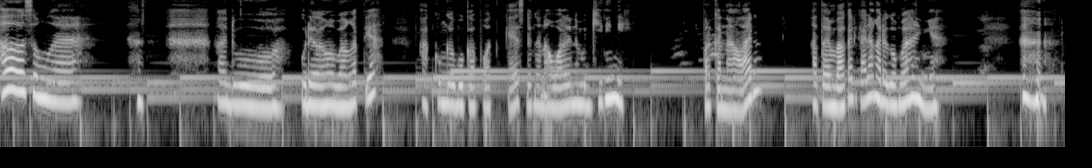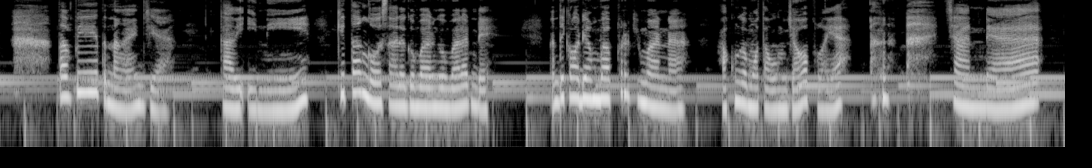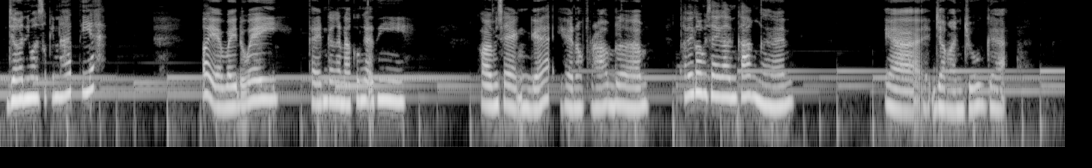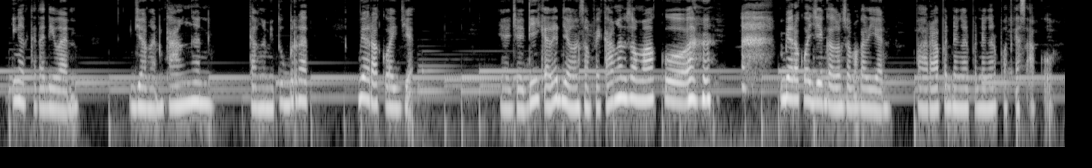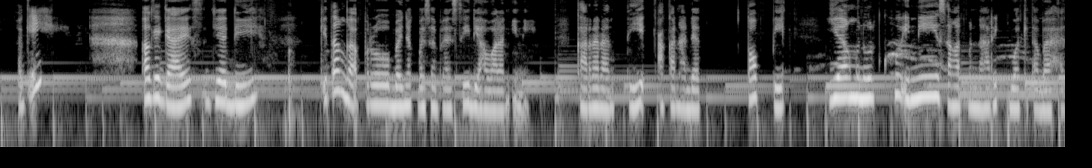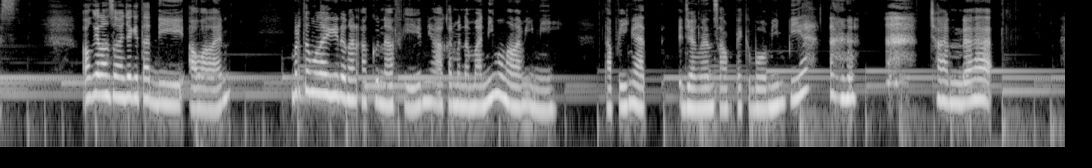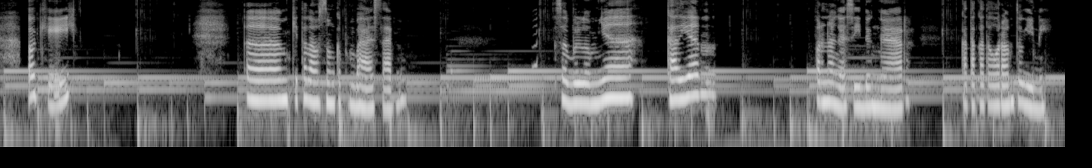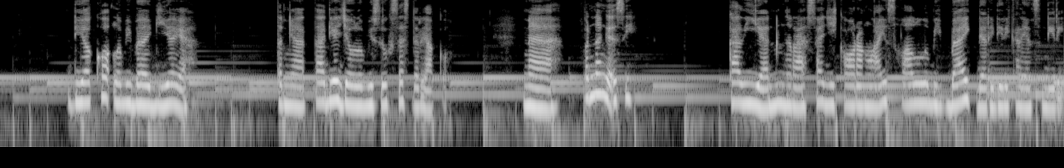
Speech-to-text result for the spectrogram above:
Halo semua. Aduh, udah lama banget ya aku nggak buka podcast dengan awalnya begini nih. Perkenalan atau yang bahkan kadang ada gombalannya. Tapi tenang aja. Kali ini kita nggak usah ada gombalan-gombalan deh. Nanti kalau ada yang baper gimana? Aku nggak mau tanggung jawab loh ya. Canda, jangan dimasukin hati ya. Oh ya, by the way, kalian kangen aku nggak nih? Kalau misalnya enggak, ya no problem. Tapi kalau misalnya kalian kangen, ya jangan juga. Ingat kata Dilan, jangan kangen. Kangen itu berat. Biar aku aja. Ya jadi kalian jangan sampai kangen sama aku. Biar aku aja yang kangen sama kalian. Para pendengar-pendengar podcast aku. Oke? Okay? Oke okay guys, jadi kita nggak perlu banyak basa-basi di awalan ini. Karena nanti akan ada topik yang menurutku ini sangat menarik buat kita bahas. Oke langsung aja kita di awalan. Bertemu lagi dengan aku Navin yang akan menemanimu malam ini. Tapi ingat, jangan sampai ke bawah mimpi ya. Canda. Oke. Okay. Um, kita langsung ke pembahasan. Sebelumnya, kalian pernah gak sih dengar kata-kata orang tuh gini? Dia kok lebih bahagia ya? Ternyata dia jauh lebih sukses dari aku. Nah, pernah gak sih kalian ngerasa jika orang lain selalu lebih baik dari diri kalian sendiri.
